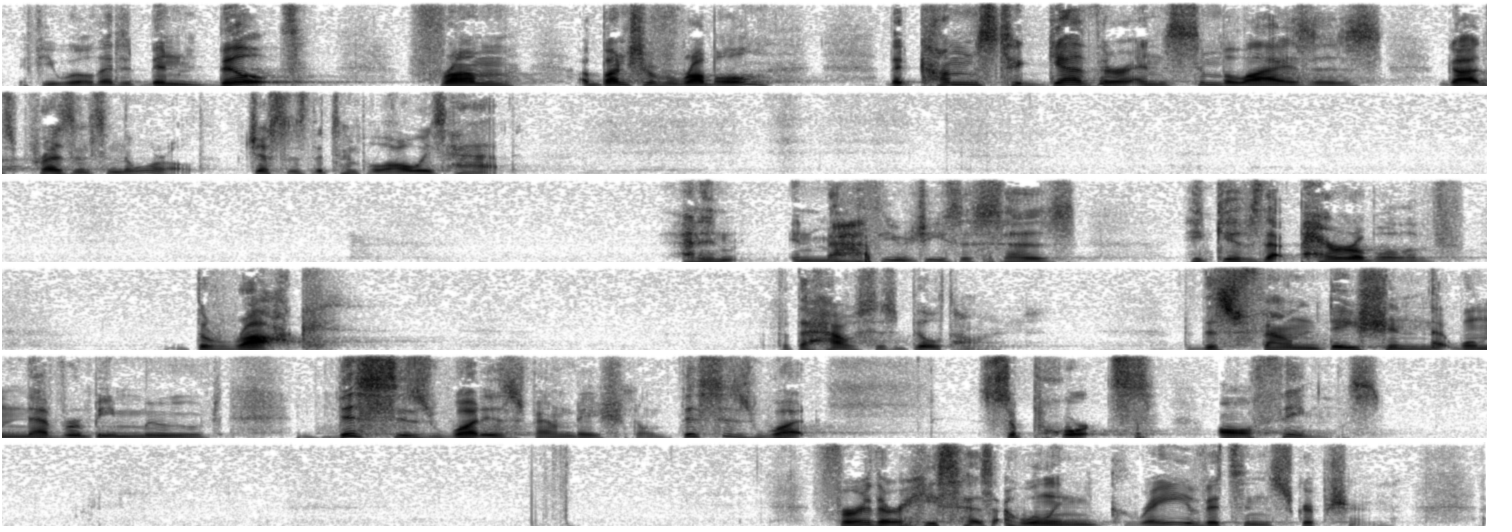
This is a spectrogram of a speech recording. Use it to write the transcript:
if you will, that has been built from a bunch of rubble that comes together and symbolizes God's presence in the world, just as the temple always had. And in, in Matthew, Jesus says, he gives that parable of the rock that the house is built on. This foundation that will never be moved. This is what is foundational. This is what supports all things. Further, he says, I will engrave its inscription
